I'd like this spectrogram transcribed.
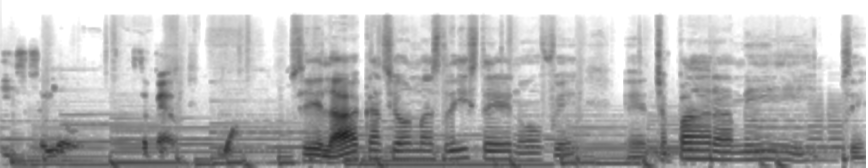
y sucedió este pedo. Ya. Sí, la canción más triste no fue hecha para mí, sí.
